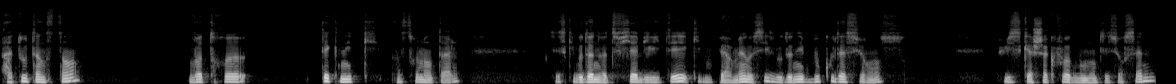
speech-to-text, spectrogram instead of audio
à tout instant votre technique instrumentale, c'est ce qui vous donne votre fiabilité et qui vous permet aussi de vous donner beaucoup d'assurance, puisqu'à chaque fois que vous montez sur scène,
